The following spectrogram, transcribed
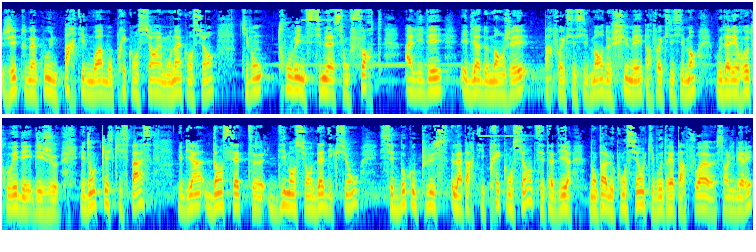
j'ai tout d'un coup une partie de moi, mon préconscient et mon inconscient, qui vont trouver une stimulation forte à l'idée eh bien de manger, parfois excessivement, de fumer, parfois excessivement, ou d'aller retrouver des, des jeux. Et donc qu'est-ce qui se passe? Eh bien, dans cette dimension d'addiction, c'est beaucoup plus la partie préconsciente, c'est-à-dire non pas le conscient qui voudrait parfois euh, s'en libérer,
